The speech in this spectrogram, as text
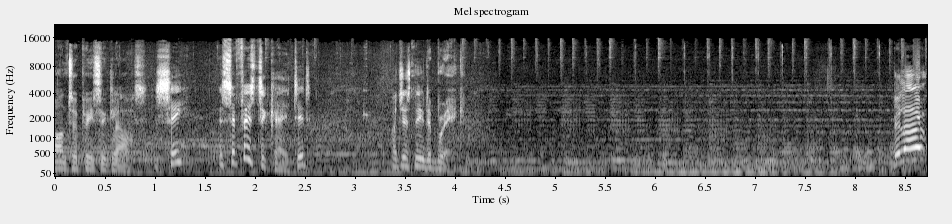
onto a piece of glass. See? It's sophisticated. I just need a brick. Below!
